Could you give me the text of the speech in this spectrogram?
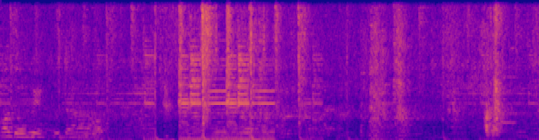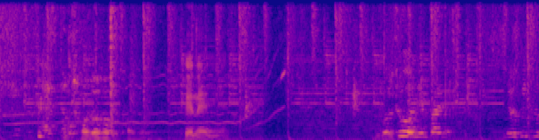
아 너무 예쁘다. 젖어서 타고. 되네. 뭐 줘, 언니 빨리. 여기서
